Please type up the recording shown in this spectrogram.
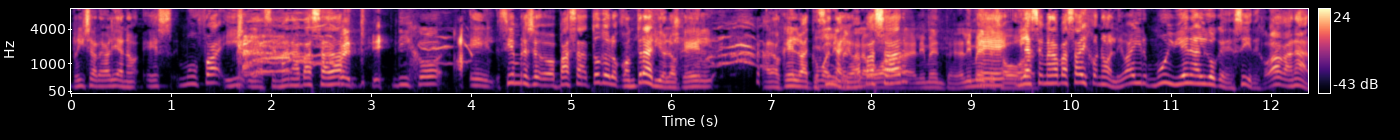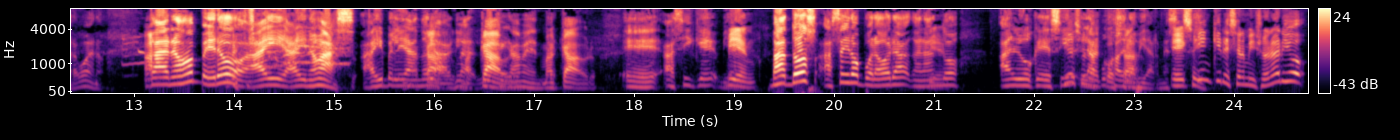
Richard Galeano es Mufa y la semana pasada dijo, él, siempre se pasa todo lo contrario a lo que él, a lo que él ¿Cómo vaticina que va a alimenta pasar. bobada? Alimente, alimente Eh, esa y la semana pasada dijo, no, le va a ir muy bien algo que decir. Dijo, va a ganar. Bueno, ganó, pero ahí, ahí nomás. Ahí peleándola, Macabro, claro, macabro. Eh, así que, bien. Bien. Va 2 a 0 por ahora, ganando algo que decir es la una puja cosa. de los viernes. eh, Sí. ¿Quién quiere ser millonario?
